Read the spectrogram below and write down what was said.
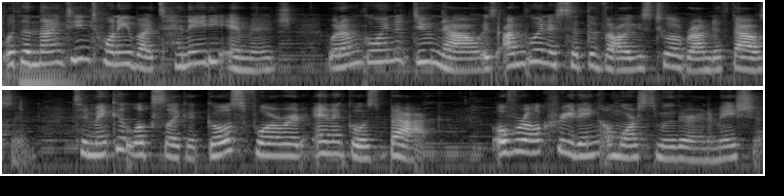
With a 1920 by 1080 image, what I'm going to do now is I'm going to set the values to around 1000 to make it looks like it goes forward and it goes back, overall creating a more smoother animation.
